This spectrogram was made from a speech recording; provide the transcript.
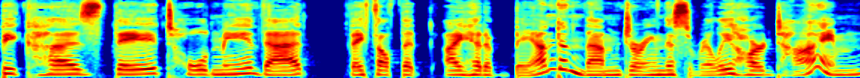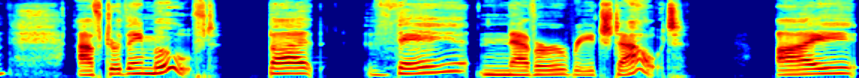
because they told me that they felt that I had abandoned them during this really hard time after they moved, but they never reached out. I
